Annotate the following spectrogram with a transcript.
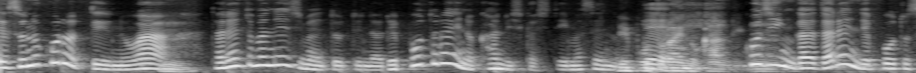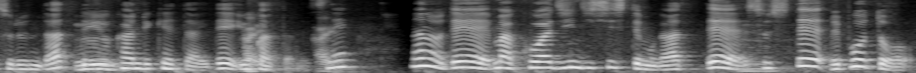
でその頃っていうのは、うん、タレントマネジメントっていうのはレポートラインの管理しかしていませんので個人が誰にレポートするんだっていう管理形態でよかったんですね。はい。はいなので、まあ、コア人事システムがあって、うん、そしてレポートを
